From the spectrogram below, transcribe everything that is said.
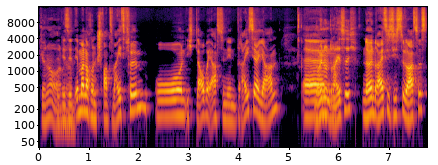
Genau. Wir ja. sind immer noch in Schwarz-Weiß-Filmen und ich glaube erst in den 30er Jahren. Ähm, 39? 39, siehst du, du hast es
